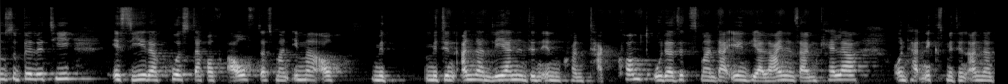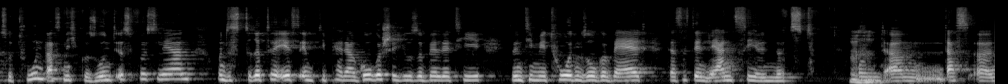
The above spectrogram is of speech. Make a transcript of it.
Usability. Ist jeder Kurs darauf auf, dass man immer auch mit mit den anderen Lernenden in Kontakt kommt oder sitzt man da irgendwie allein in seinem Keller und hat nichts mit den anderen zu tun, was nicht gesund ist fürs Lernen. Und das Dritte ist eben die pädagogische Usability. Sind die Methoden so gewählt, dass es den Lernzielen nützt? Mhm. Und ähm, das, äh,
